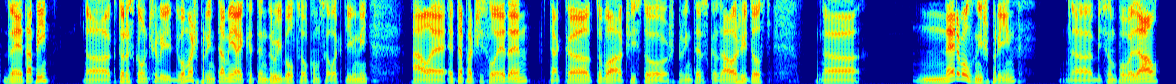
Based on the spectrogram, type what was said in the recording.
dve etapy, uh, ktoré skončili dvoma šprintami, aj keď ten druhý bol celkom selektívny. Ale etapa číslo 1, tak uh, to bola čisto šprinterská záležitosť. Uh, nervózny šprint, by som povedal,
